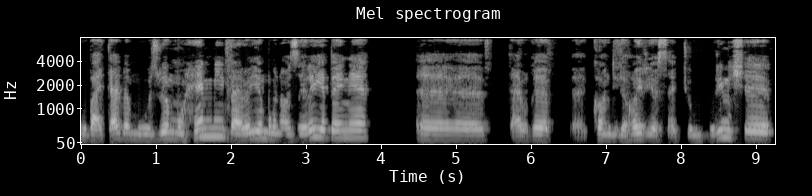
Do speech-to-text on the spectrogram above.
مبدل به موضوع مهمی برای مناظره بین در واقع کاندیداهای ریاست جمهوری میشه.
